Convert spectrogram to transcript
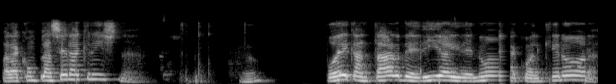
Para complacer a Krishna. Puede cantar de día y de noche a cualquier hora.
